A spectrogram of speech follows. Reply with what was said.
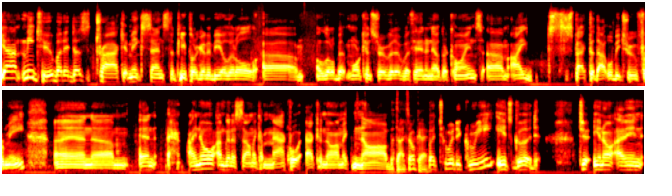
Yeah, me too. But it does track. It makes sense that people are going to be a little, um, a little bit more conservative with handing out their coins. Um, I suspect that that will be true for me, and um, and I know I'm going to sound like a macroeconomic knob. That's okay. But to a degree, it's good. To you know, I mean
